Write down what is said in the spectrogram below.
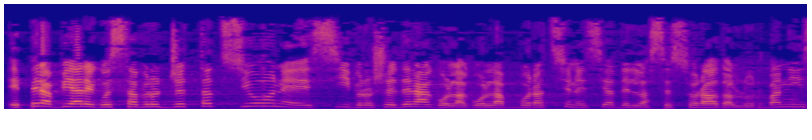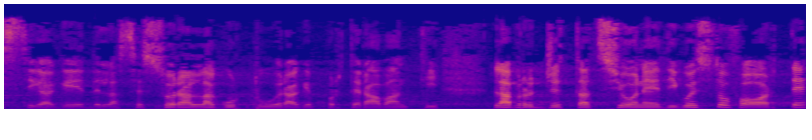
E per avviare questa progettazione si procederà con la collaborazione sia dell'assessorato all'urbanistica che dell'assessore alla cultura che porterà avanti la progettazione di questo forte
